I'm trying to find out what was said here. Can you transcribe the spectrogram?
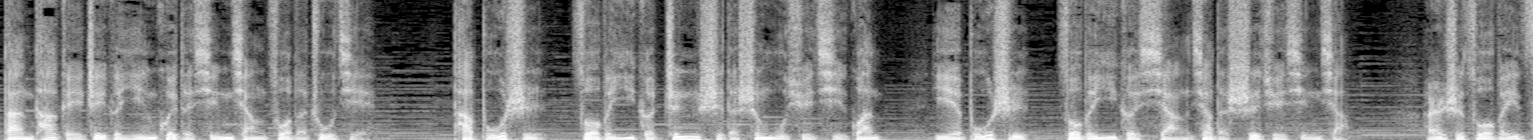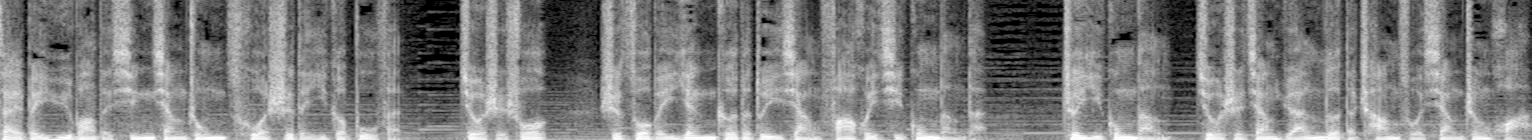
但他给这个淫秽的形象做了注解，它不是作为一个真实的生物学器官，也不是作为一个想象的视觉形象，而是作为在被欲望的形象中错失的一个部分，就是说，是作为阉割的对象发挥其功能的。这一功能就是将元乐的场所象征化。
